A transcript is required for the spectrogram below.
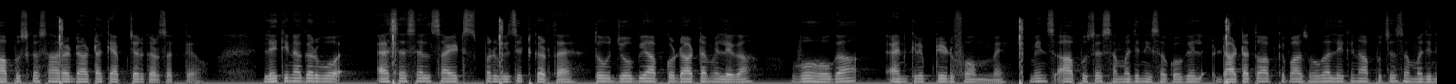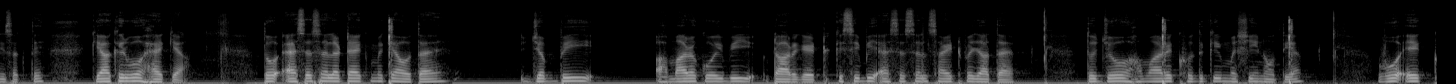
आप उसका सारा डाटा कैप्चर कर सकते हो। लेकिन अगर वो एस एस एल साइट्स पर विज़िट करता है तो जो भी आपको डाटा मिलेगा, वो होगा एनक्रिप्टेड फॉर्म में। मीन्स आप उसे समझ नहीं सकोगे। डाटा तो आपके पास होगा, लेकिन आप उसे समझ नहीं सकते कि आखिर वो है क्या। तो एस एस एल अटैक में क्या होता है? जब भी हमारा कोई भी टारगेट किसी भी एस एस एल साइट पे जाता है तो जो हमारे खुद की मशीन होती है, वो एक,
